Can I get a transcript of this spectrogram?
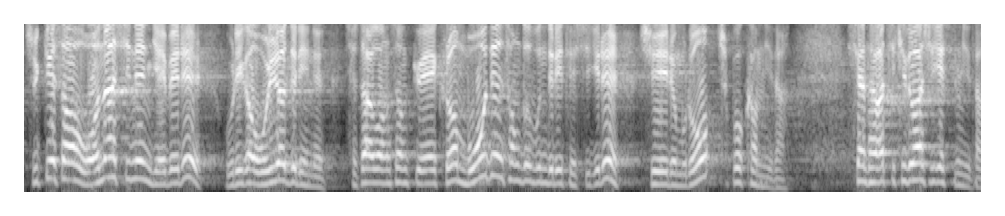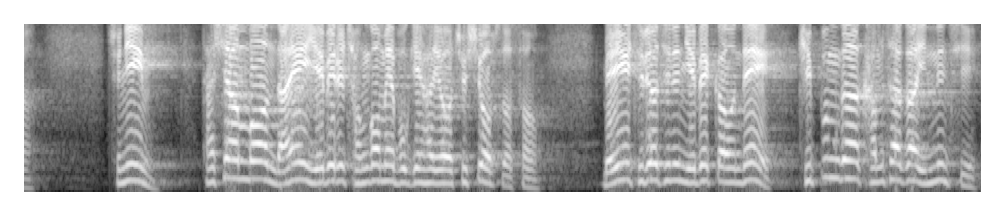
주께서 원하시는 예배를 우리가 올려드리는 제자광성교회 그런 모든 성도분들이 되시기를 주의 이름으로 축복합니다. 시간 다 같이 기도하시겠습니다. 주님, 다시 한번 나의 예배를 점검해 보게 하여 주시옵소서. 매일 드려지는 예배 가운데 기쁨과 감사가 있는지,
